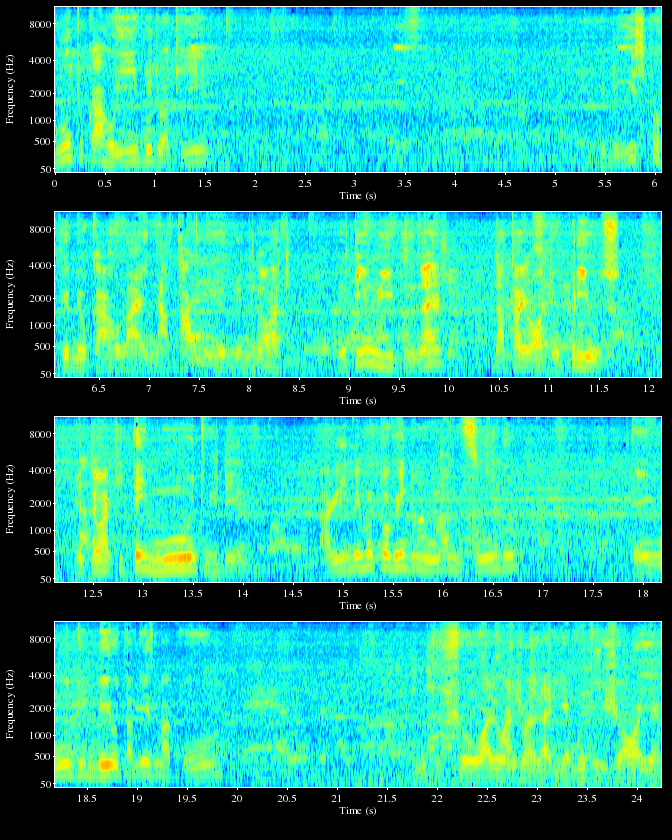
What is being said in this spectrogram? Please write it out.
Muito carro híbrido aqui. Eu digo isso porque meu carro lá em Natal, no Rio Grande do Norte, eu tenho um híbrido, né? Da Toyota, o Prius. Então aqui tem muitos dele. Ali mesmo eu estou vendo um lá no fundo. Tem um do meu da mesma cor. Muito show, olha uma joalharia muito joia.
